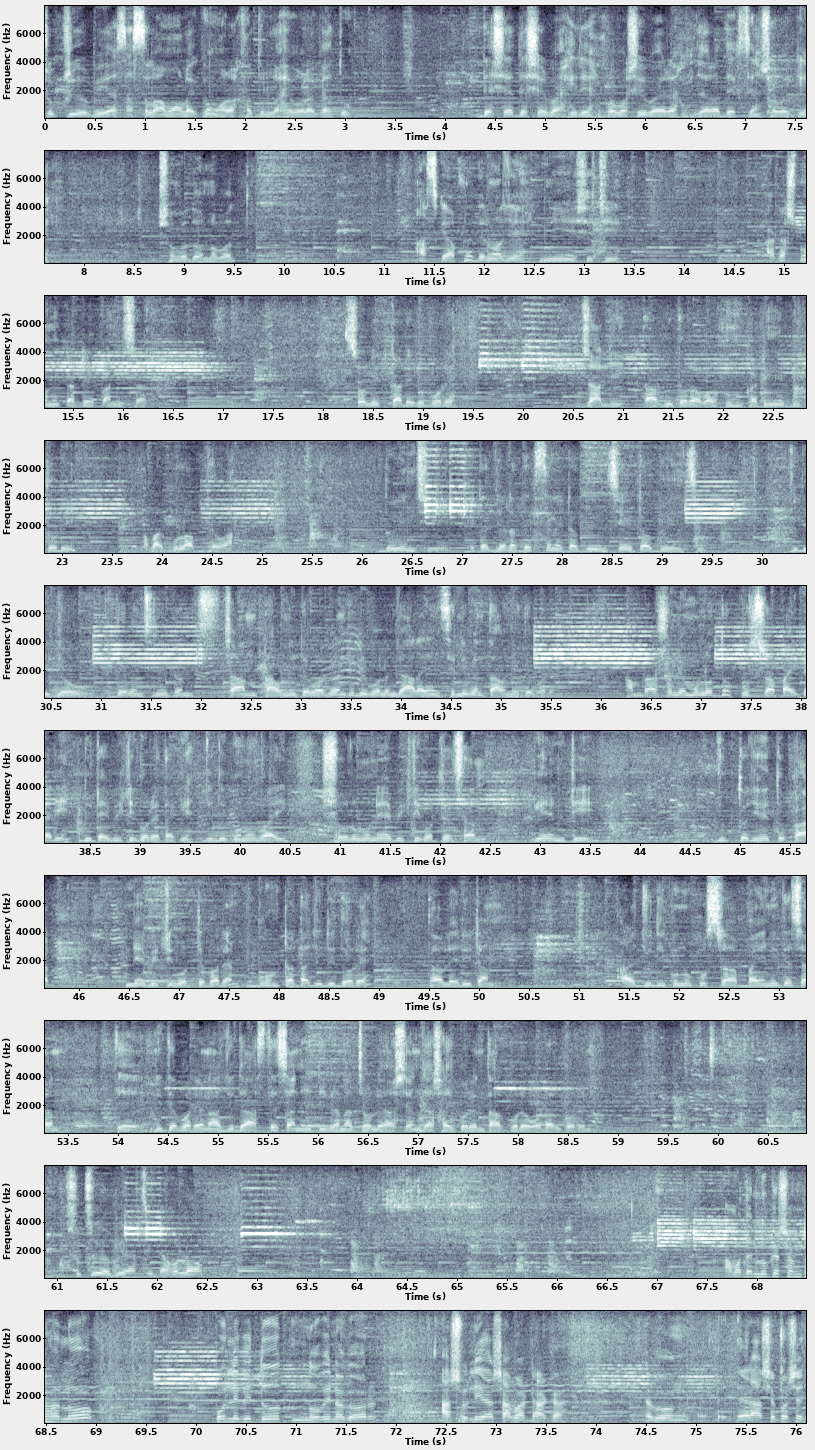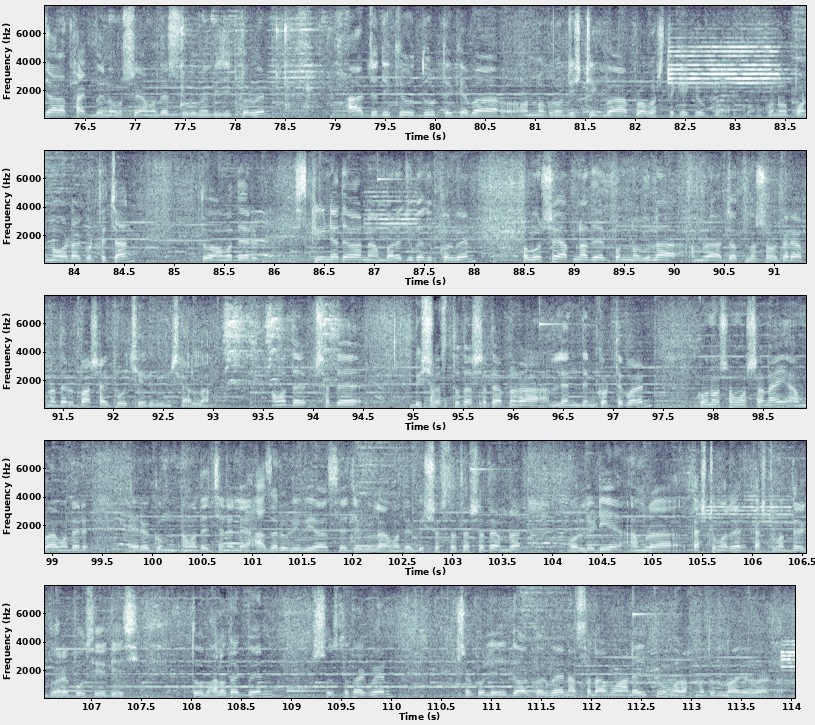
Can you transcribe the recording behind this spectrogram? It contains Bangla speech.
সুপ্রিয় বিয়াস আসসালামু আলাইকুম ওরহমতুল্লাহ বারাকাতু দেশে, দেশের বাহিরে প্রবাসী বাইরা যারা দেখছেন সবাইকে অসংখ্য ধন্যবাদ। আজকে আপনাদের মাঝে নিয়ে এসেছি আকাশমণি কাঠের পানি শাক সলিড কাঠের উপরে জালি, তার ভিতরে আবার হোম কাটিংয়ের ভিতরেই আবার গোলাপ দেওয়া। দুই ইঞ্চি, এটা যেটা দেখছেন এটা দুই ইঞ্চি, এটাও দুই ইঞ্চি। যদি কেউ দেড় ইঞ্চি চান, তাও নিতে পারবেন। যদি বলেন যে আড়াই ইঞ্চি নেবেন, তাও নিতে পারেন। আমরা আসলে মূলত খুচরা পাইকারি দুটাই বিক্রি করে থাকি। যদি কোনো ভাই শোরুমে নিয়ে বিক্রি করতে চান গ্যারেন্টি যুক্ত যেহেতু কাঠ নিয়ে বিক্রি করতে পারেন। ঘন্টাটা যদি ধরে, তাহলে রিটার্ন আর যদি কোনো খুচরা বাই নিতে চান, তে নিতে পারেন। আর যদি আসতে চান, এই ঠিকানা চলে আসেন, যাচাই করেন, তারপরে অর্ডার করেন। সুপ্রিয় বিয়াস এটা হলো আমাদের লোকেশনটা হলো পল্লী বিদ্যুৎ, নবীনগর, আশুলিয়া, সাভার, ঢাকা। এবং এর আশেপাশে যারা থাকবেন, অবশ্যই আমাদের শোরুমে ভিজিট করবেন। আর যদি কেউ দূর থেকে বা অন্য কোনো ডিস্ট্রিক্ট বা প্রবাস থেকে কেউ কোনো পণ্য অর্ডার করতে চান তো আমাদের স্ক্রিনে দেওয়া নাম্বারে যোগাযোগ করবেন। অবশ্যই আপনাদের পণ্যগুলা আমরা যত্ন সহকারে আপনাদের বাসায় পৌঁছে দেবো ইনশাআল্লাহ। আমাদের সাথে বিশ্বস্ততার সাথে আপনারা লেনদেন করতে পারেন। কোনো সমস্যা নাই, আমরা আমাদের এরকম আমাদের চ্যানেলে হাজারো রিভিউ আছে যেগুলো আমাদের বিশ্বস্ততার সাথে আমরা অলরেডি আমরা কাস্টমারের কাস্টমারদের ঘরে পৌঁছিয়ে দিয়েছি। তো ভালো থাকবেন, সুস্থ থাকবেন, সকলেই দোয়া করবেন। আসসালামু আলাইকুম রহমতুল্লাহ বারকাত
